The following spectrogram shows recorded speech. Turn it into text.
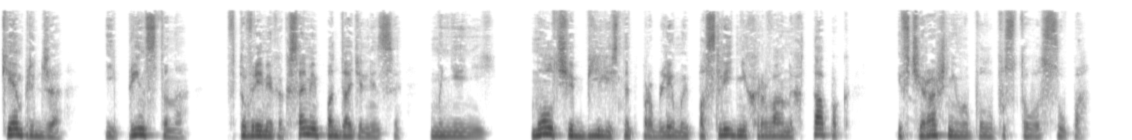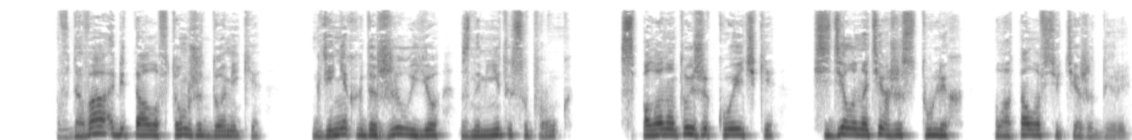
Кембриджа и Принстона, в то время как сами подательницы мнений молча бились над проблемой последних рваных тапок и вчерашнего полупустого супа. Вдова обитала в том же домике, где некогда жил ее знаменитый супруг, спала на той же коечке, сидела на тех же стульях, латала все те же дыры.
